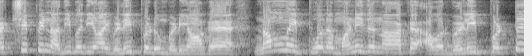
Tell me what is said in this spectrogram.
ரட்சிப்பின் அதிபதியாய் வெளிப்படும்படியாக நம்மை போல மனிதனாக அவர் வெளிப்பட்டு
